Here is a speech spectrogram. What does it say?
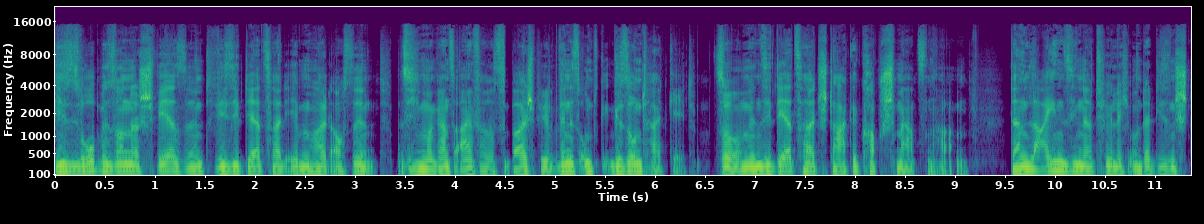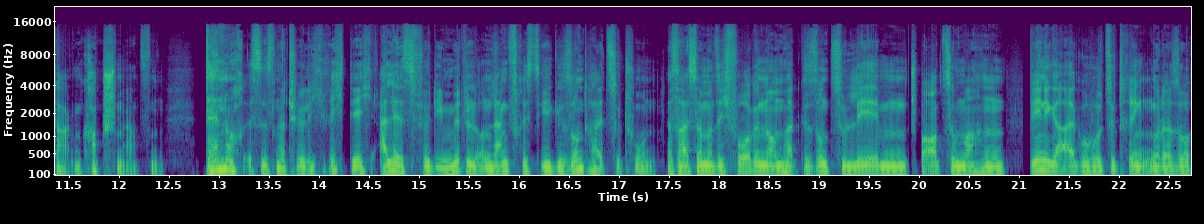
die so besonders schwer sind, wie sie derzeit eben halt auch sind. Also ich immer ein ganz einfaches Beispiel. Wenn es um Gesundheit geht. So, und wenn Sie derzeit starke Kopfschmerzen haben, dann leiden Sie natürlich unter diesen starken Kopfschmerzen. Dennoch ist es natürlich richtig, alles für die mittel- und langfristige Gesundheit zu tun. Das heißt, wenn man sich vorgenommen hat, gesund zu leben, Sport zu machen, weniger Alkohol zu trinken oder so,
